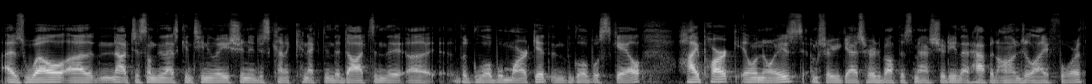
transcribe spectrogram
as well, uh, not just something that's continuation and just kind of connecting the dots in the, uh, the global market and the global scale. High Park, Illinois, I'm sure you guys heard about this mass shooting that happened on July 4th,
